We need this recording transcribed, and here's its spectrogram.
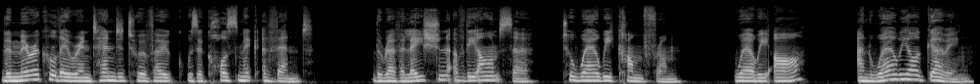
The miracle they were intended to evoke was a cosmic event, the revelation of the answer to where we come from, where we are, and where we are going,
